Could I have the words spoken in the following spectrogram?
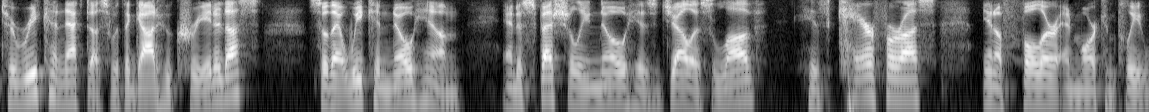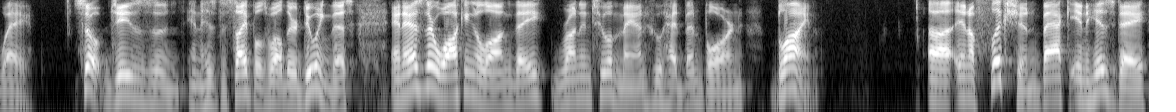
to reconnect us with the God who created us so that we can know him and especially know His jealous love, His care for us in a fuller and more complete way. So Jesus and his disciples, well, they're doing this, and as they're walking along, they run into a man who had been born blind. Uh, an affliction back in his day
